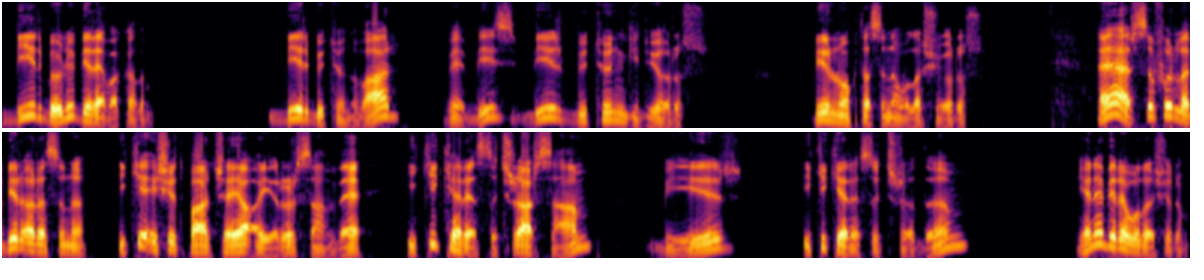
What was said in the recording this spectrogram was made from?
1 bölü 1'e bakalım. Bir bütün var ve biz bir bütün gidiyoruz. Bir noktasına ulaşıyoruz. Eğer 0 ile 1 arasını iki eşit parçaya ayırırsam ve iki kere sıçrarsam, 1, iki kere sıçradım, gene 1'e ulaşırım.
